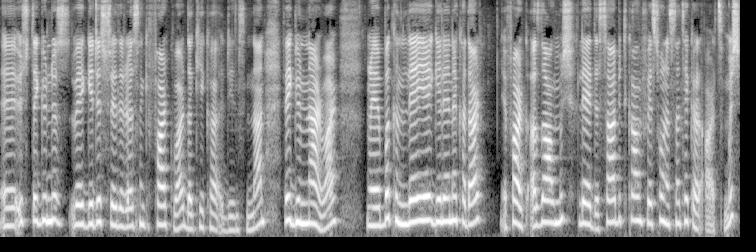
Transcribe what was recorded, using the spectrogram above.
e, üstte gündüz ve gece süreleri arasındaki fark var dakika cinsinden ve günler var. E, bakın L'ye gelene kadar e, fark azalmış. L'de sabit kalmış ve sonrasında tekrar artmış.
